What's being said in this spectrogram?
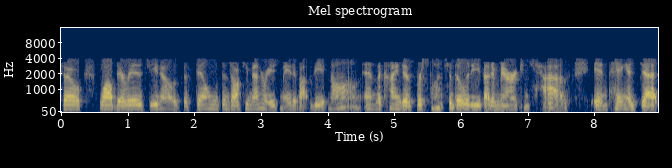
So while there is, you know, the films and documentaries made about Vietnam and the kind of responsibility that Americans have in paying a debt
